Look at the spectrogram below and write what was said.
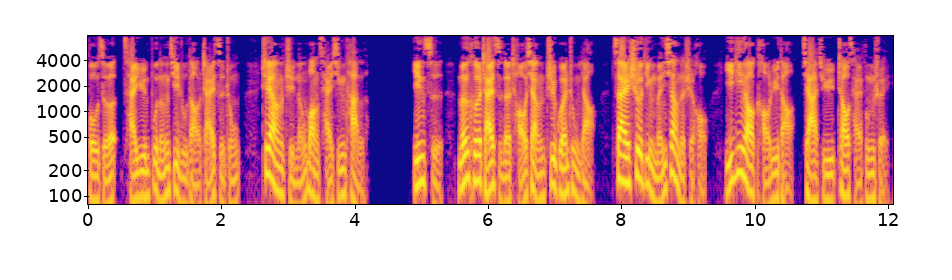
否则财运不能进入到宅子中，这样只能旺财星探了。因此，门和宅子的朝向至关重要，在设定门向的时候，一定要考虑到家居招财风水。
